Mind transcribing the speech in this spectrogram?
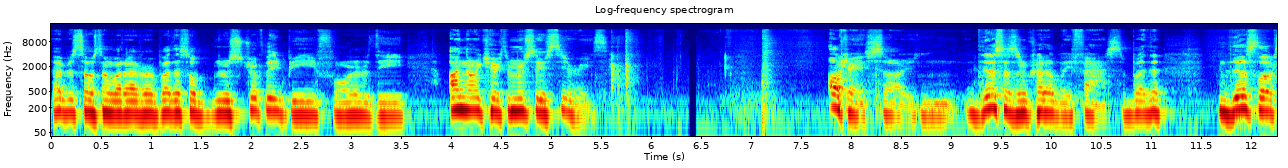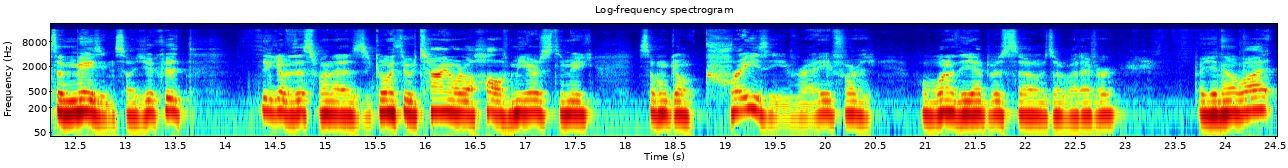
episodes and whatever, but this will strictly be for the Unknown Character Mystery series. Okay, so this is incredibly fast, but the, this looks amazing. So you could think of this one as going through time or a hall of mirrors to make someone go crazy, right? For one of the episodes or whatever. But you know what?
